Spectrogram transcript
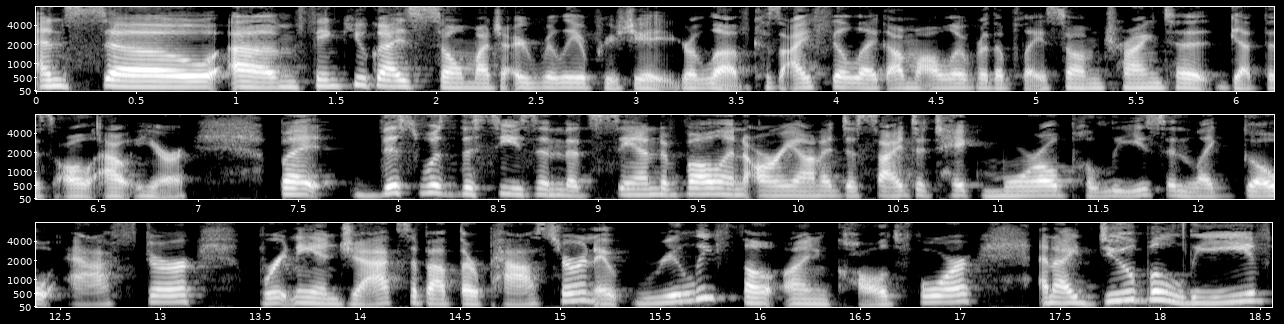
And so um thank you guys so much. I really appreciate your love because i feel like i'm all over the place so i'm trying to get this all out here. But this was the season that sandoval and ariana decide to take moral police and like go after brittany and jax about their pastor and it really felt uncalled for. And i do believe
